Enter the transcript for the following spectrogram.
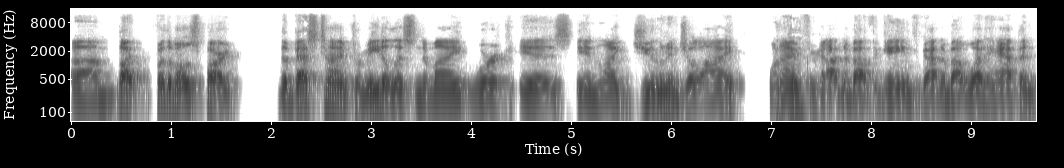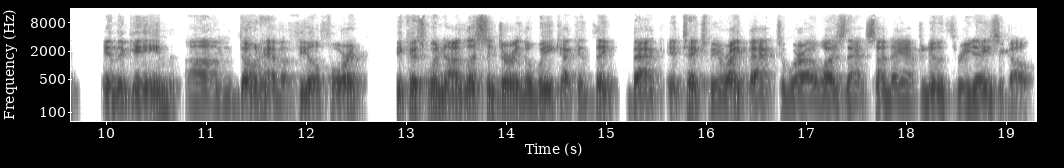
Um, but for the most part, the best time for me to listen to my work is in like June and July when okay. I've forgotten about the game, forgotten about what happened in the game, um, don't have a feel for it because when I listen during the week, I can think back. It takes me right back to where I was that Sunday afternoon three days ago,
